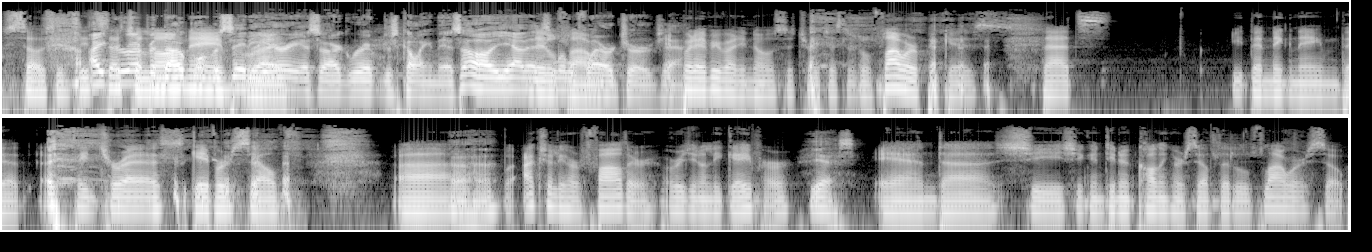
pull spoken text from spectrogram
so since it's I such grew a up in the Oklahoma name, City right. area, so I grew up just calling this. Oh yeah, that's Little, Flower. Church. Yeah. But everybody knows the church as Little Flower because that's the nickname that uh, Saint Therese gave herself. Uh, Uh-huh. but actually, her father originally gave her, yes. and uh, she she continued calling herself Little Flower. So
